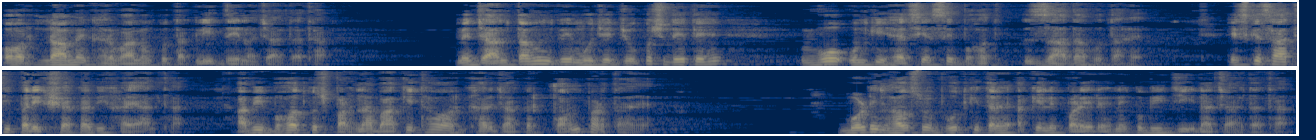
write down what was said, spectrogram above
और ना मैं घर वालों को तकलीफ़ देना चाहता था। मैं जानता हूँ वे मुझे जो कुछ देते हैं, वो उनकी हैसियत से बहुत ज़्यादा होता है। इसके साथ ही परीक्षा का भी ख्याल था। अभी बहुत कुछ पढ़ना बाकी था और घर जाकर कौन पढ़ता है? बोर्डिंग हाउस में भूत की तरह अकेले पड़े रहने को भी जीना चाहता था।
